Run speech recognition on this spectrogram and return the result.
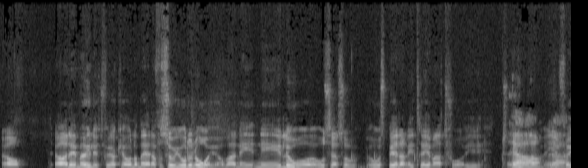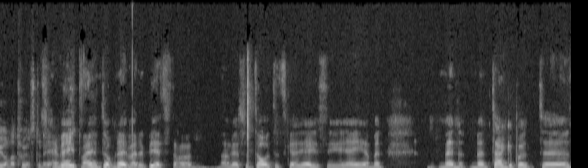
Ja, ja det är möjligt för jag kan hålla med. För så gjorde Norge va? Ni, ni låg och sen så och spelade ni tre matcher i, ja, i en ja. Sen vet man ju inte om det var det bästa när resultatet ska ges i EM. Men, men, med tanke på att eh,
